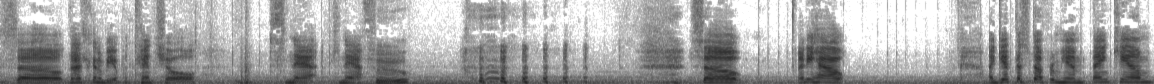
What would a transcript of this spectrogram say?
So that's going to be a potential snap snafu. so, anyhow, I get the stuff from him, thank him,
